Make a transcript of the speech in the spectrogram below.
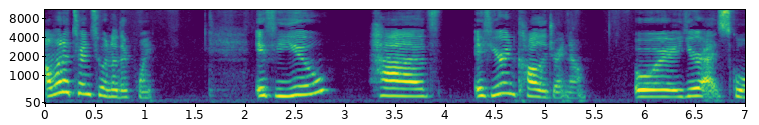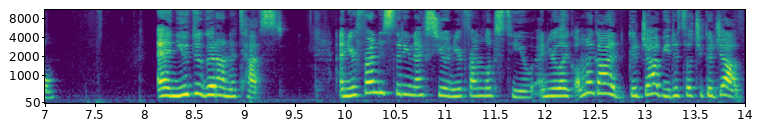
I want to turn to another point. If you have if you're in college right now or you're at school and you do good on a test and your friend is sitting next to you and your friend looks to you and you're like, "Oh my god, good job. You did such a good job."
